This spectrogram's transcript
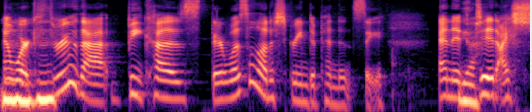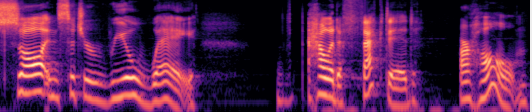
and work mm-hmm. through that because there was a lot of screen dependency. And it yeah. did, I saw in such a real way how it affected our home.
